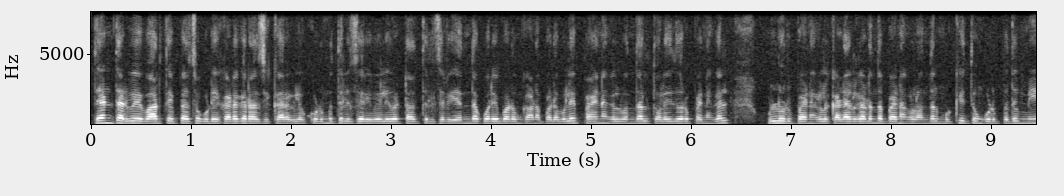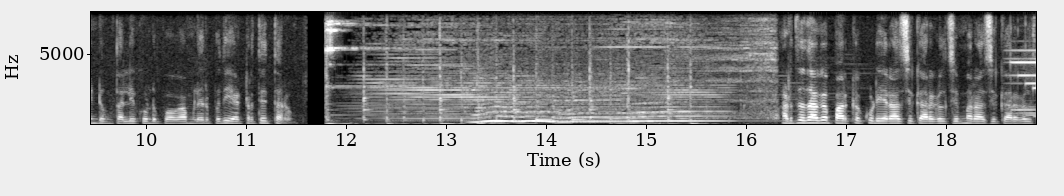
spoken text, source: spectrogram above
தென் தடவை வார்த்தை பேசக்கூடிய கடகராசிக்காரர்களுக்கு குடும்பத்திலும் சரி வெளிவட்டத்தில் சரி எந்த குறைபாடும் காணப்படவில்லை. பயணங்கள் வந்தால் தொலைதூர பயணங்கள் உள்ளூர் பயணங்கள் கடல் கடந்த பயணங்கள் வந்தால் முக்கியத்துவம் கொடுப்பது மீண்டும் தள்ளி கொண்டு போகாமல் இருப்பது ஏற்றத்தை தரும். அடுத்ததாக பார்க்கக்கூடிய ராசிக்காரர்கள் சிம்ம ராசிக்காரர்கள்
